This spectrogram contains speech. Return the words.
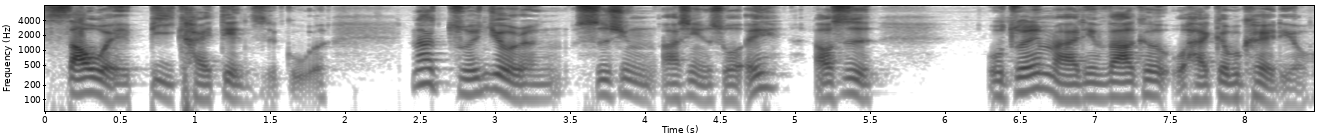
稍微避开电子股了。那昨天就有人私信阿信说：“哎，老师，我昨天买了联发科，我还可不可以留？”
